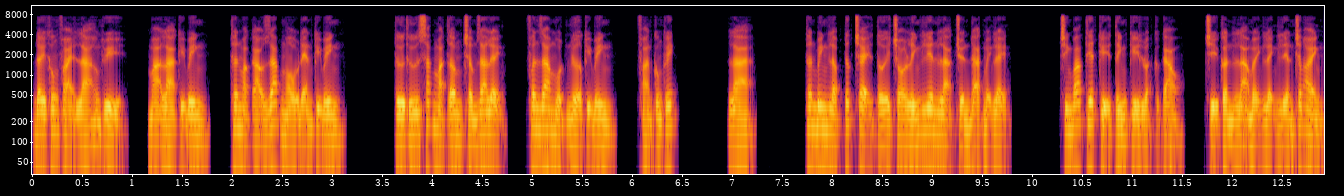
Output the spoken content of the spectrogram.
Đây không phải là hồng thủy, mà là kỵ binh, thân mặc áo giáp màu đen kỵ binh. Từ thứ sắc mặt âm chấm ra lệnh, phân ra một nửa kỵ binh, phản công kích. Là, thân binh lập tức chạy tới cho lính liên lạc truyền đạt mệnh lệnh. Trinh bắc thiết kỵ tính kỷ luật cực cao, chỉ cần là mệnh lệnh liền chấp hành,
